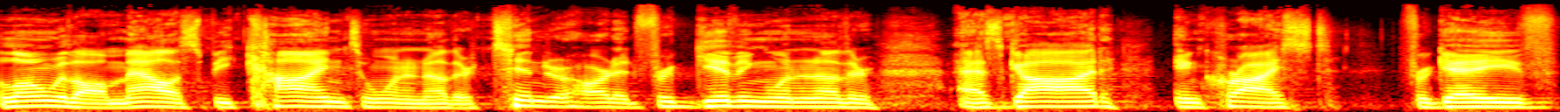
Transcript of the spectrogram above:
Along with all malice, be kind to one another, tenderhearted, forgiving one another, as God in Christ forgave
